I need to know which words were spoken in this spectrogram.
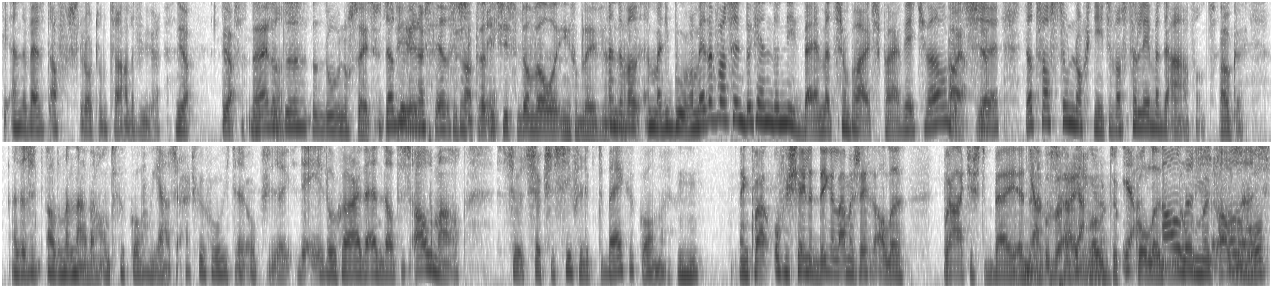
en dan werd het afgesloten om 12 uur. Ja. Ja, Dat- nee, dat was- eh, dat doen we nog steeds. Dat die, doe je eh, nog steeds, Dus die traditie is er dan wel eh, ingebleven. En was, maar die boerenmiddag was in het begin er niet bij met zo'n bruidspaar, weet je wel. Oh ja, dus, ja. dat was toen nog niet. Het was alleen maar de avond. Oké. En dat is allemaal na de hand gekomen. Ja, is uitgegroeid. En ook de, de edelgarde. En dat is allemaal zo successievelijk erbij gekomen. Mhm. En qua officiële dingen, laat maar zeggen, alle praatjes erbij en Ja. eh, Bescheidingen. protocollen, alles, noem het allemaal op.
